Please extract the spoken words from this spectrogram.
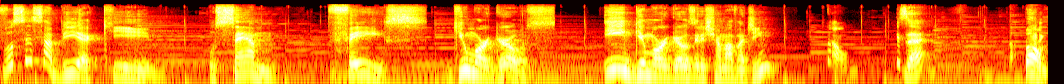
Você sabia que o Sam fez Gilmore Girls e em Gilmore Girls ele chamava Jim? não. Pois é. Bom,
